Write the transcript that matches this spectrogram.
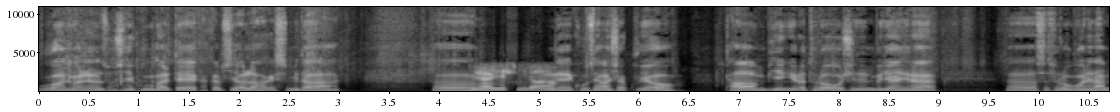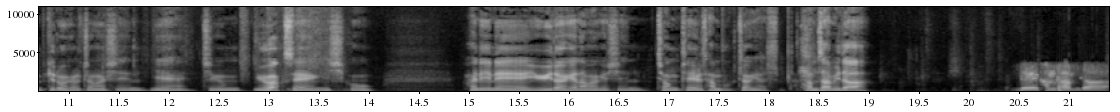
우한 관련 소식 궁금할 때 가끔씩 연락하겠습니다. 어, 네, 알겠습니다. 네, 고생하셨고요. 다음 비행기로 돌아오시는 분이 아니라 어, 스스로 우한에 남기로 결정하신 예, 지금 유학생이시고 한인에 유일하게 남아 계신 정태일 삼국장이었습니다. 감사합니다. 네, 감사합니다.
